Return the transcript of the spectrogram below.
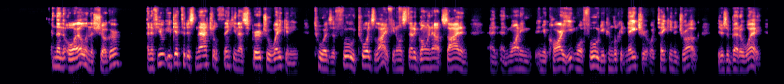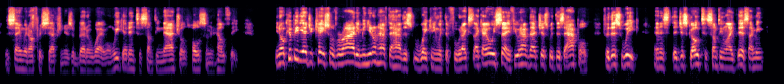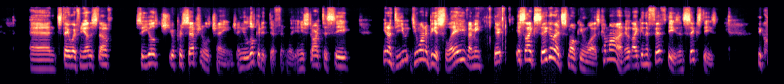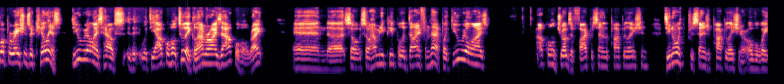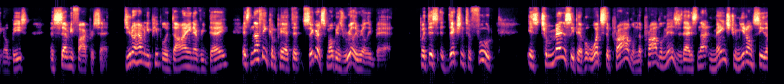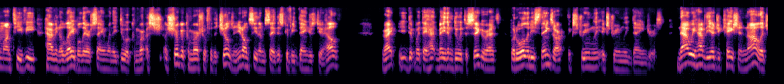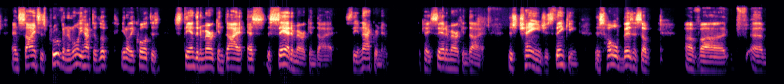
And then the oil and the sugar. And if you, you get to this natural thinking, that spiritual awakening towards the food, towards life, you know, instead of going outside and, and, and wanting in your car, you eat more food, you can look at nature or taking a drug. There's a better way. The same with our perception, there's a better way. When we get into something natural, wholesome, and healthy, you know, it could be the educational variety. I mean, you don't have to have this awakening with the food. Like, like I always say, if you have that just with this apple for this week, and it's just go to something like this. I mean, and stay away from the other stuff. So you'll your perception will change, and you look at it differently, and you start to see, you know, do you do you want to be a slave? I mean, there it's like cigarette smoking was. Come on, like in the 50s and 60s, the corporations are killing us do you realize how with the alcohol too they glamorize alcohol right and uh, so so how many people are dying from that but do you realize alcohol and drugs are 5% of the population. Do you know what percentage of population are overweight and obese? It's 75% do you know how many people are dying every day? It's nothing compared to cigarette smoking is really really bad. But this addiction to food is tremendously bad. But what's the problem? The problem is, is that it's not mainstream. You don't see them on TV having a label there saying when they do a, a, a, sugar commercial for the children, you don't see them say this could be dangerous to your health, right? But they had made them do it to cigarettes. But all of these things are extremely, extremely dangerous. Now we have the education and knowledge, and science is proven. And all you have to look, you know, they call it the standard American diet, as the sad American diet. It's the acronym okay, sad American diet. This change, this thinking, this whole business of, of uh, uh,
